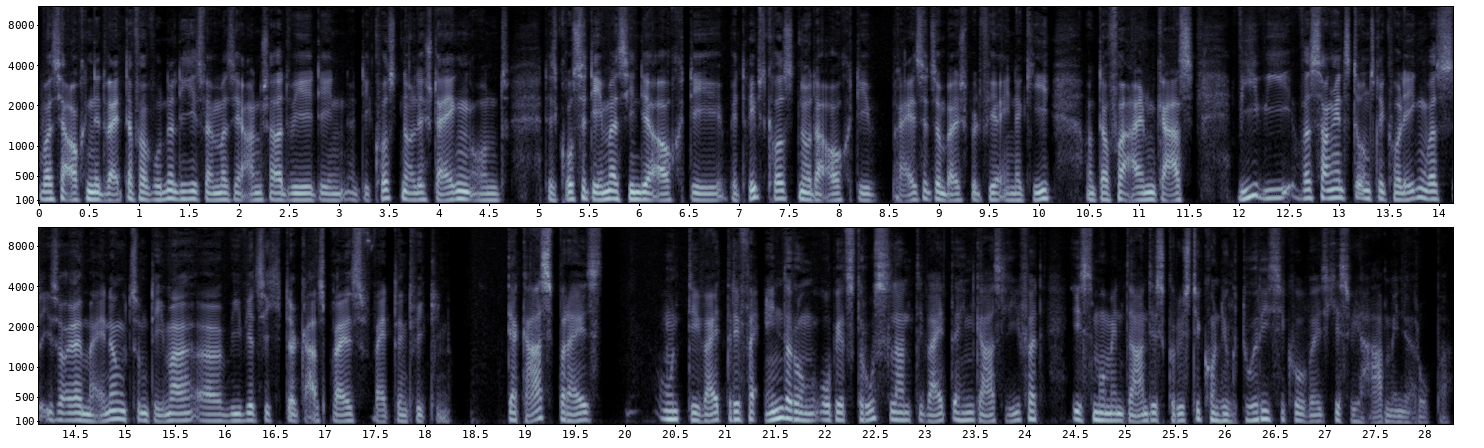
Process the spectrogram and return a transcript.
was ja auch nicht weiter verwunderlich ist, wenn man sich anschaut, wie die, die Kosten alle steigen. Und das große Thema sind ja auch die Betriebskosten oder auch die Preise zum Beispiel für Energie und da vor allem Gas. Wie, wie, was sagen jetzt unsere Kollegen? Was ist eure Meinung zum Thema? Äh, wie wird sich der Gaspreis weiterentwickeln? Der Gaspreis und die weitere Veränderung, ob jetzt Russland weiterhin Gas liefert, ist momentan das größte Konjunkturrisiko, welches wir haben in Europa.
